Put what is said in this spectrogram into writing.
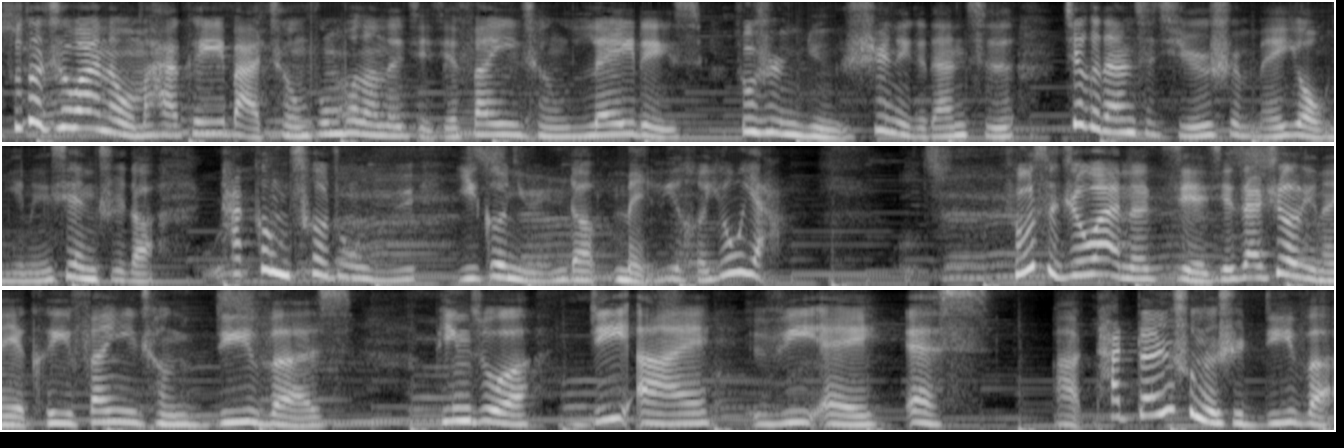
除此之外呢，我们还可以把乘风破浪的姐姐翻译成 ladies，就是女士那个单词。这个单词其实是没有年龄限制的，它更侧重于一个女人的美丽和优雅。除此之外呢，姐姐在这里呢也可以翻译成 divas，拼作 d i v a s 啊，它单数呢是 diva。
